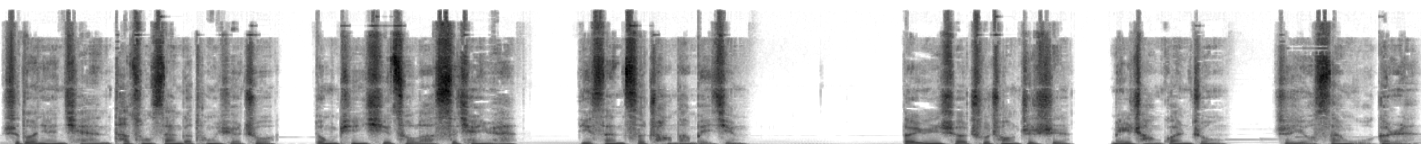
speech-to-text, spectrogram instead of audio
十多年前，他从三个同学处东拼西凑了四千元。第三次闯荡北京。德云社初创之时，每场观众只有三五个人。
